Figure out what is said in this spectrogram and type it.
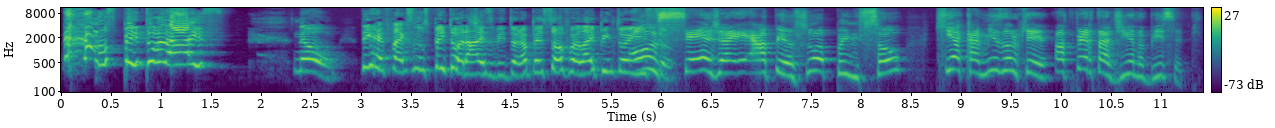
Nos peitorais! Não, tem reflexo nos peitorais, Vitor. A pessoa foi lá e pintou Ou isso. seja, a pessoa pensou que a camisa era o quê? Apertadinha no bíceps.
